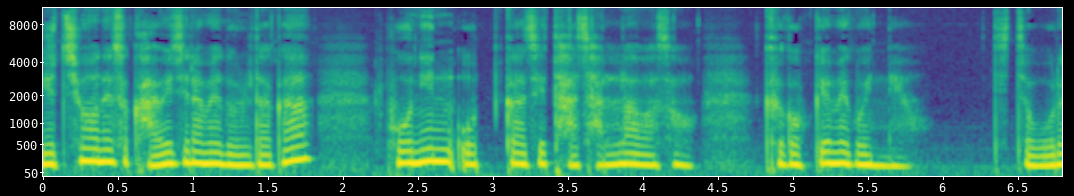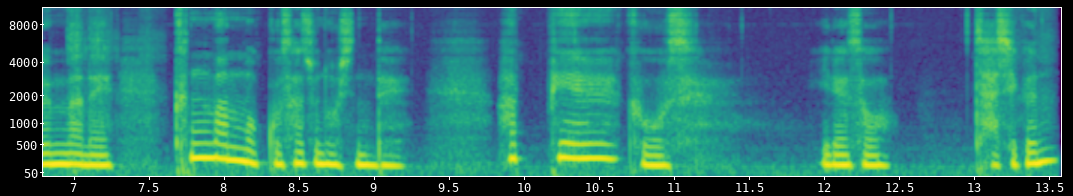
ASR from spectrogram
유치원에서 가위질하며 놀다가 본인 옷까지 다 잘라놔서 그거 꿰매고 있네요. 진짜 오랜만에 큰 맘 먹고 사준 옷인데 하필 그 옷을 이래서 자식은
